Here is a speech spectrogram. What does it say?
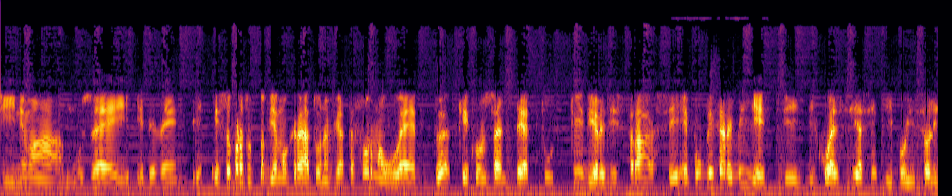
cinema, musei ed eventi e soprattutto abbiamo creato una piattaforma web che consente a tutti di registrarsi e pubblicare biglietti di qualsiasi tipo in soli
